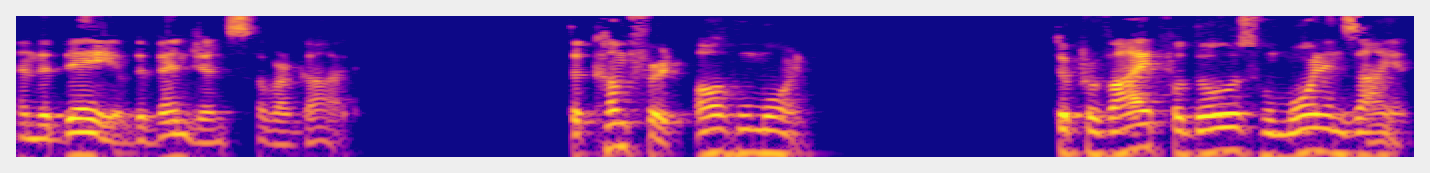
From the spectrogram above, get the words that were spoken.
and the day of the vengeance of our God, to comfort all who mourn, to provide for those who mourn in Zion,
